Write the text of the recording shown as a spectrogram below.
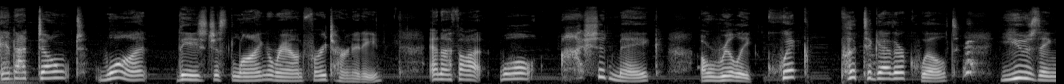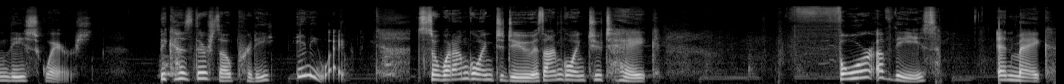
and I don't want these just lying around for eternity. And I thought, well, I should make a really quick put together quilt using these squares because they're so pretty anyway. So what I'm going to do is I'm going to take four of these and make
